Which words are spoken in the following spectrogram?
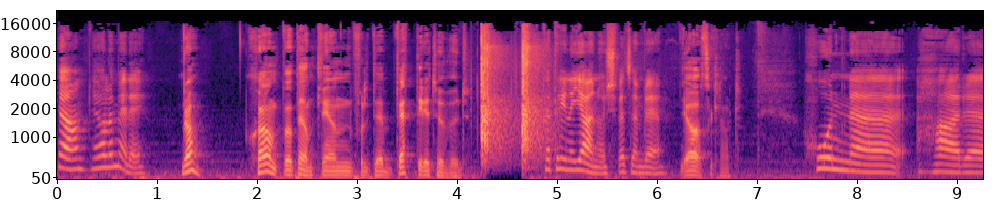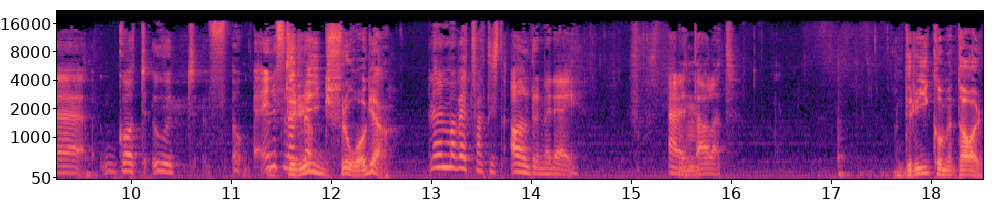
Ja, jag håller med dig. Bra. Skönt att äntligen få lite vett i ditt huvud. Katarina Janouch, vet du vem det är? Ja, såklart. Hon eh, har eh, gått ut... några- Dryg fråga. Nej, men man vet faktiskt aldrig med dig. Ärligt Mm. talat. Dryg kommentar.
